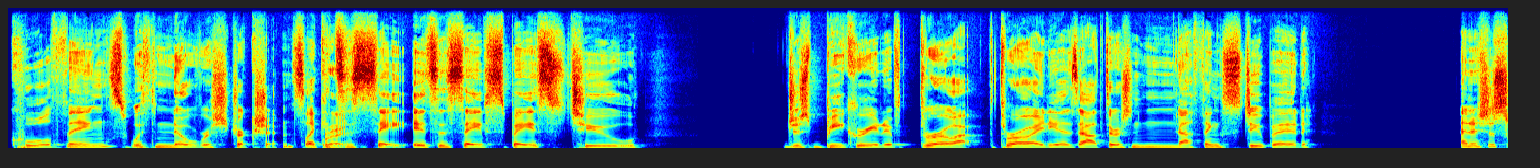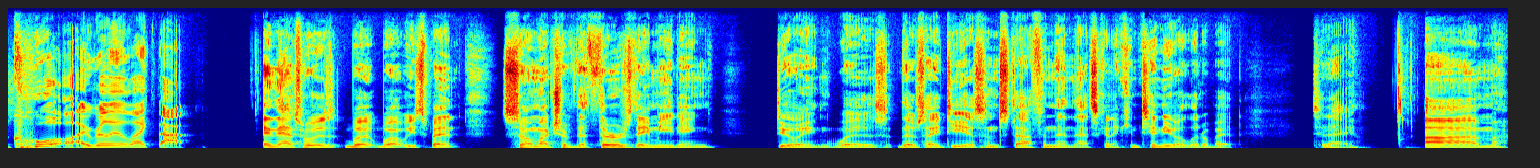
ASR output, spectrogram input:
cool things with no restrictions. Like it's a safe it's a safe space to just be creative, throw out, throw ideas out. There's nothing stupid. And it's just cool. I really like that. and that's what was what what we spent so much of the Thursday meeting doing was those ideas and stuff, and then that's going to continue a little bit today. Um,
